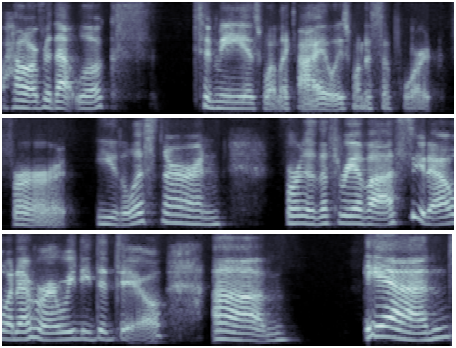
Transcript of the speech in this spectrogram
however that looks to me is what like i always want to support for you the listener and for the three of us you know whatever we need to do. Um and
